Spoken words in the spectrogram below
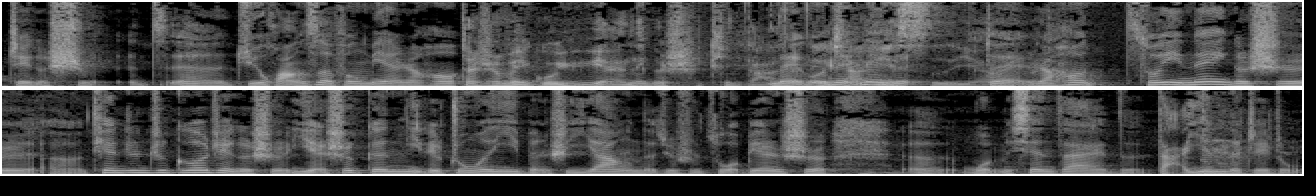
这个是呃橘黄色封面，然后但是美国寓言那个是挺大的，美国那那个对，然后所以那个是呃天真之歌，这个是也是跟你的中文译本是一样的，就是左边是呃我们现在的打印的这种。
